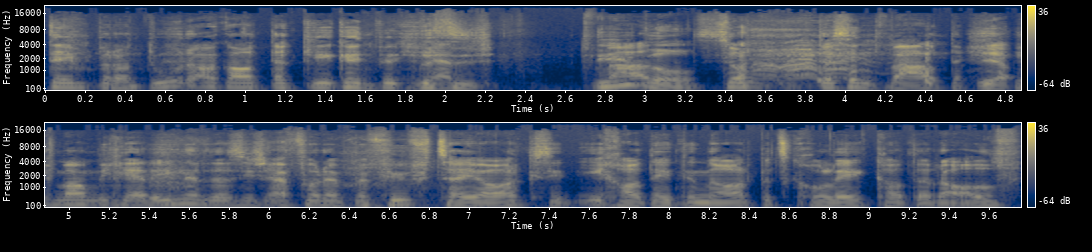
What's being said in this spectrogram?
Temperatur angeht, da gehen wirklich Das ist übel. So, das sind Welten. Ja. Ich mag mich erinnern, das ist auch vor etwa 15 Jahren gewesen. Ich hatte dort einen Arbeitskollegen, der Ralf.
